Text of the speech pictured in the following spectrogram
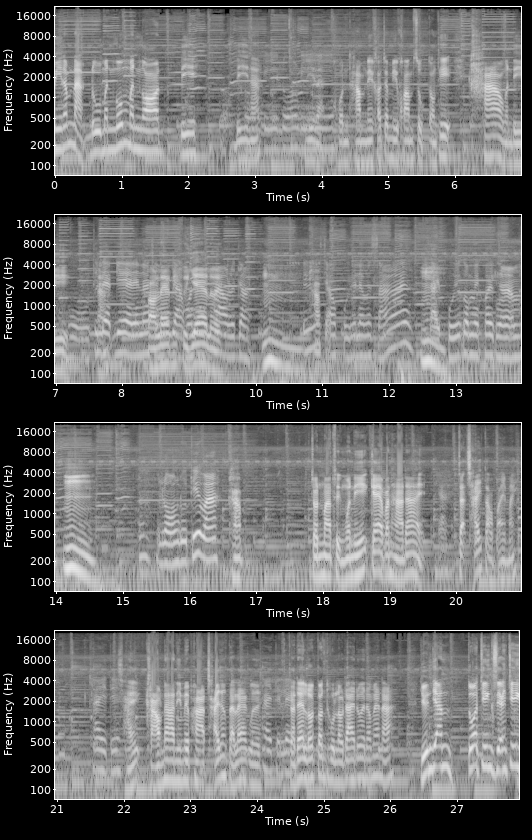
มีน้ำหนักดูมันงุ้มมันงอดี ดีนะ ดีรวงดี นี่แหละ คนทำเนี่ยเขาจะมีความสุขตรงที่ข้าวมันดีโอ้โหที่แรกแย่เลยนะตอนแรกนี่คือแย่เลยฉันก็อากว่าข้าวเลยจ้ะอืมเอ๊ะครับ จะเอาปุ๋ยอะไรมาใส่อืม ใส่ปุ๋ยก็ไม่ค่อยงามอืมเอ้อลองดูที่วะ ครับ จนมาถึงวันนี้แก้ปัญหาได้ จ้ะ จะใช้ต่อไปไหม ใช่ดิใช้คราวหน้านี้ไม่พลาดใช้ตั้งแต่แรกเลย ใช่แต่แรกจะได้ลดต้นทุนเราได้ด้วยนะแม่นะ ยืนยันตัวจริงเสียงจริง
